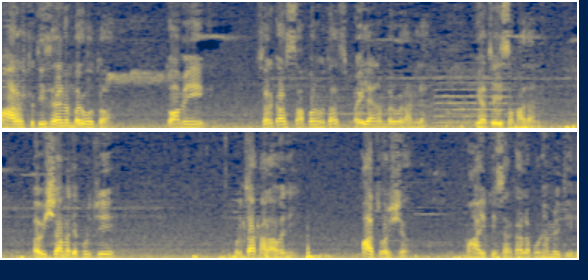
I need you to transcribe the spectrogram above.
महाराष्ट्र तिसऱ्या नंबरवर होता. तो आम्ही सरकार स्थापन होताच पहिल्या नंबरवर आणला. याचंही समाधान आहे. भविष्यामध्ये पुढची पुढचा कालावधी पाच वर्ष महायुती सरकारला पुन्हा मिळतील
